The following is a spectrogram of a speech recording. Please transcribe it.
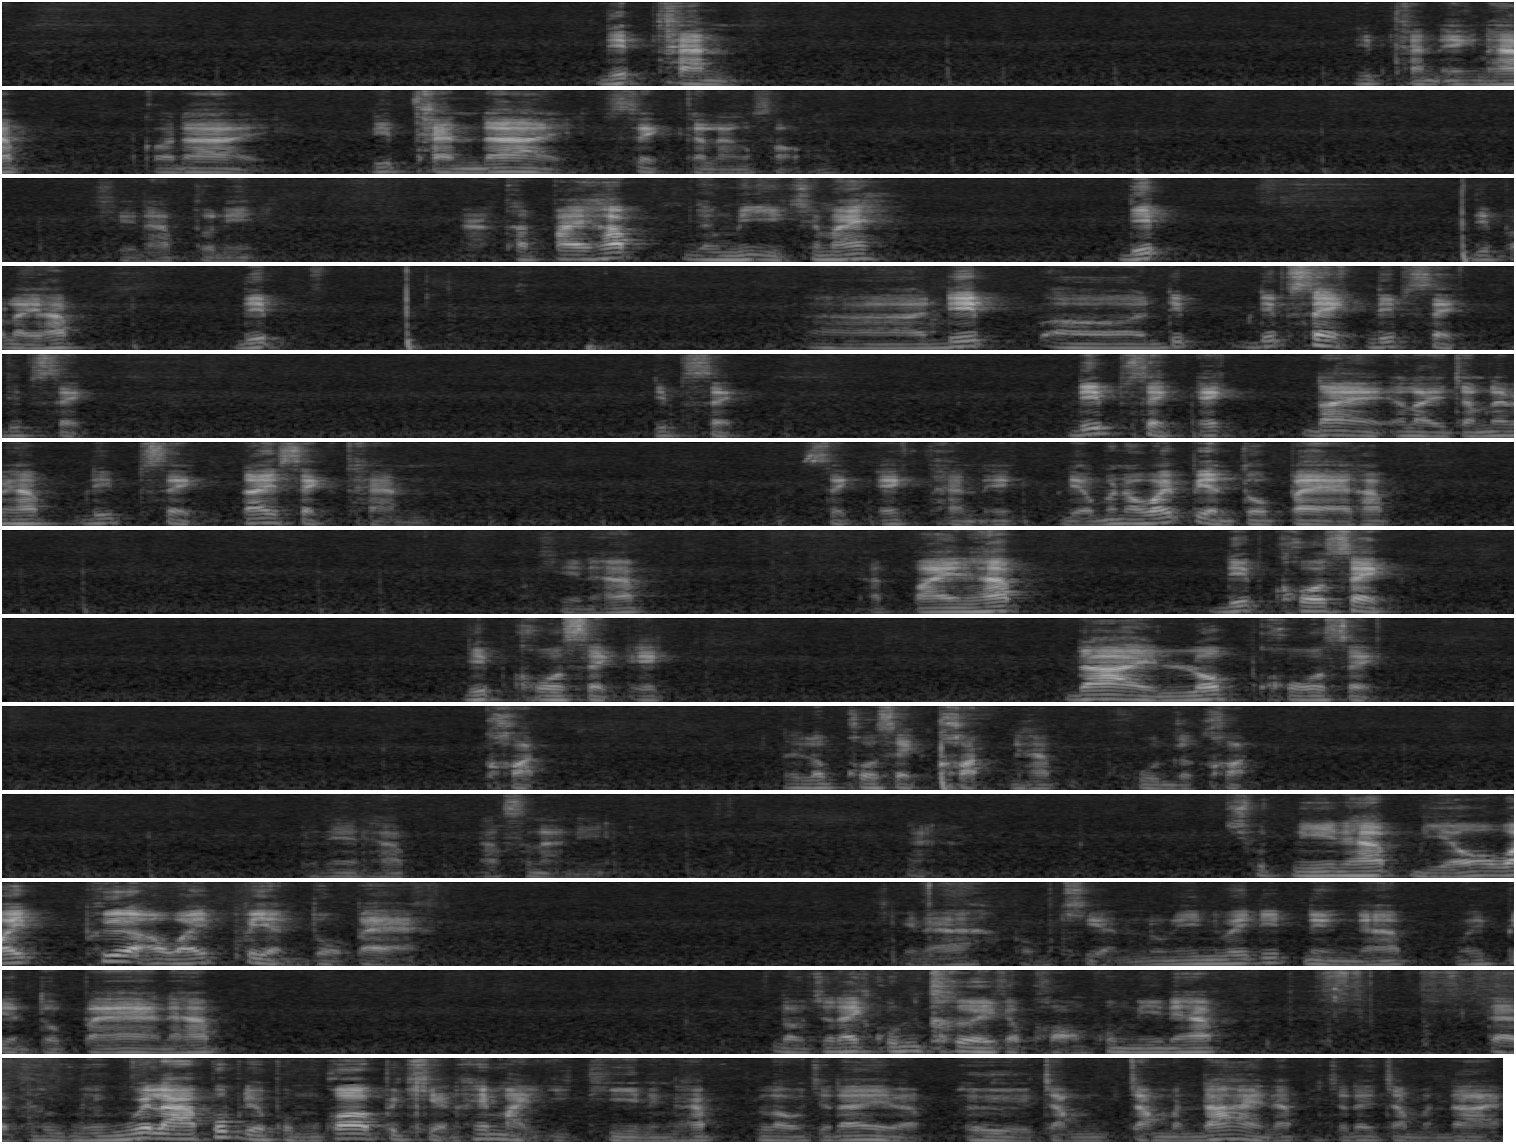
ดิฟแทนดิฟแทนเองนะครับ ก็ได้ดิฟแทนได้เซกกำลังสองโอเคนะครับตัวนี้ถัดไปครับยังมีอีกใช่ไหมดิฟดิฟอะไรครับดิฟดิฟเอ่อดิฟดิฟเซกดิฟเซกดิฟเซกดิฟเซกดิฟเซกเอก ได้อะไรจำได้ไหมครับ dip sec ได้ sec tan sec x tan x เอ็กเดี๋ยวมันเอาไว้เปลี่ยนตัวแปรครับ โอเคนะครับ ถัดไปนะครับ dip cosec dip cosec x ได้ลบ cosec cot ได้ลบ cosec cot นะครับ คูณกับ cot ตัวนี้นะครับ ลักษณะนี้ ชุดนี้นะครับ เดี๋ยวเอาไว้เพื่อเอาไว้เปลี่ยนตัวแปรโอเคนะผมเขียนตรงนี้ไว้นิดนึงนะครับ ไว้เปลี่ยนตัวแปรนะครับ เราจะได้คุ้นเคยกับของพวกนี้นะครับ แต่ถึงถึงเวลาปุ๊บเดี๋ยวผมก็ไปเขียนให้ใหม่อีกทีหนึ่งครับ เราจะได้แบบเออจำจำมันได้นะครับ จะได้จำมันได้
